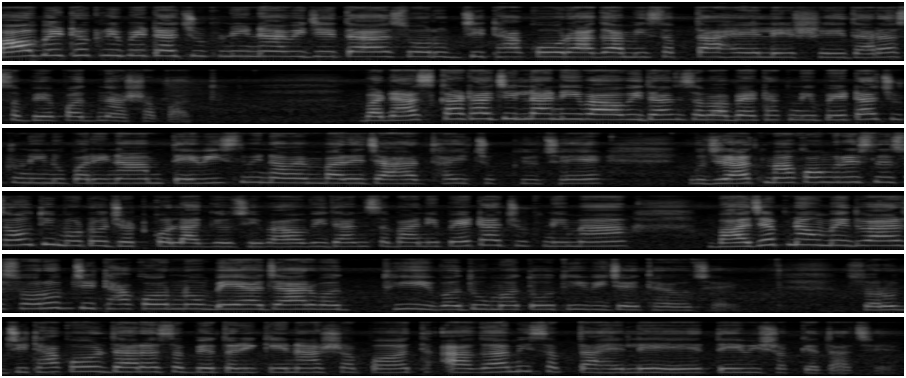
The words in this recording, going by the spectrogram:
વાવ બેઠકની પેટા ચૂંટણીના વિજેતા સ્વરૂપજી ઠાકોર આગામી સપ્તાહે લેશે ધારાસભ્ય પદના શપથ. બનાસકાંઠા જિલ્લાની વાવ વિધાનસભા બેઠકની પેટા ચૂંટણીનું પરિણામ ત્રેવીસમી નવેમ્બરે જાહેર થઈ ચૂક્યું છે. ગુજરાતમાં કોંગ્રેસને સૌથી મોટો ઝટકો લાગ્યો છે. વાવ વિધાનસભાની પેટા ચૂંટણીમાં ભાજપના ઉમેદવાર સ્વરૂપજી ઠાકોરનો બે હજારથી વધુ મતોથી વિજય થયો છે. સ્વરૂપજી ઠાકોર ધારાસભ્ય તરીકેના શપથ આગામી સપ્તાહે લે તેવી શક્યતા છે.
